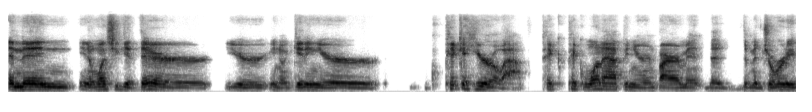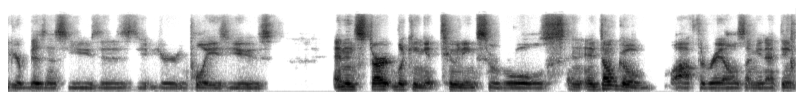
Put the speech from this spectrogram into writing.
and then you know once you get there, you're you know getting your pick a hero app pick pick one app in your environment that the majority of your business uses your employees use and then start looking at tuning some rules and, and, don't go off the rails. I mean, I think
